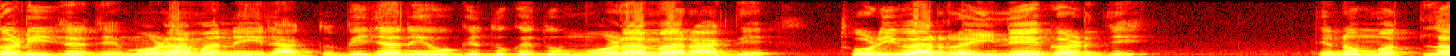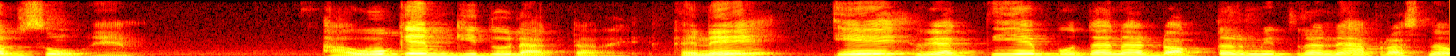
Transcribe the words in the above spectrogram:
ગળી જજે, મોઢામાં નહીં રાખતો બીજાને એવું કીધું કે તું મોઢામાં રાખજે થોડી વાર રહીને ગળજે. તેનો મતલબ શું એમ? આવું કેમ કીધું ડાક્ટરે? અને એ વ્યક્તિએ પોતાના ડૉક્ટર મિત્રને આ પ્રશ્ન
